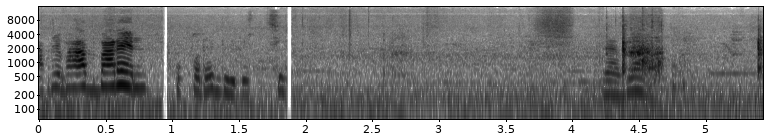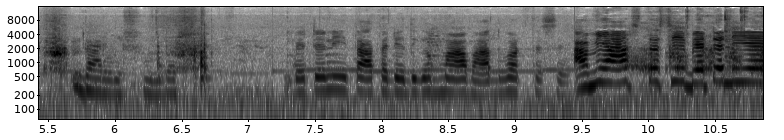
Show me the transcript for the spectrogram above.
আপনি ভাত বাড়েন। উপরে দিয়ে দিচ্ছি। রাজা দারুণ সুন্দর। বেটে নি তাড়াতাড়ি এদিকে মা ভাত বাড়তেছে আমি আসতেছি বেটে নিয়ে।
